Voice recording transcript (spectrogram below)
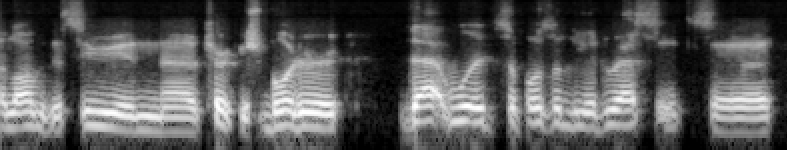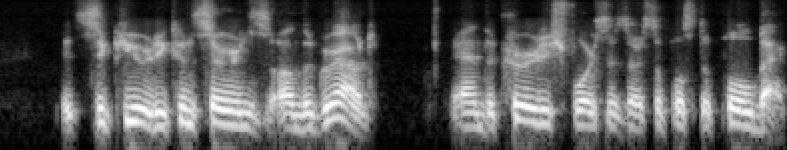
along the Syrian uh, Turkish border that would supposedly address its uh, its security concerns on the ground. And the Kurdish forces are supposed to pull back,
